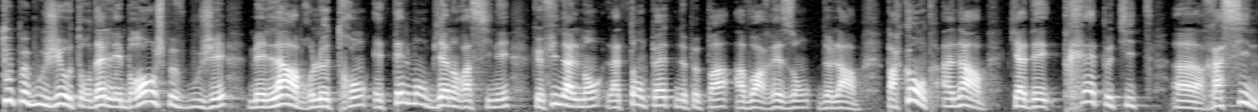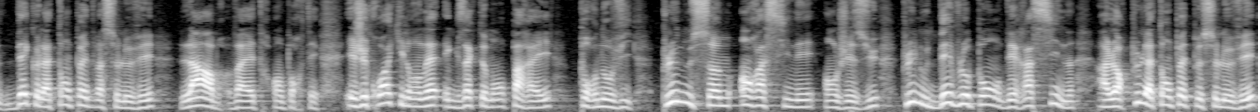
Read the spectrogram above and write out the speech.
Tout peut bouger autour d'elle, les branches peuvent bouger, mais l'arbre, le tronc, est tellement bien enraciné que finalement, la tempête ne peut pas avoir raison de l'arbre. Par contre, un arbre qui a des très petites euh, racines, dès que la tempête va se lever, l'arbre va être emporté. Et je crois qu'il en est exactement pareil pour nos vies. Plus nous sommes enracinés en Jésus, plus nous développons des racines, alors plus la tempête peut se lever,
